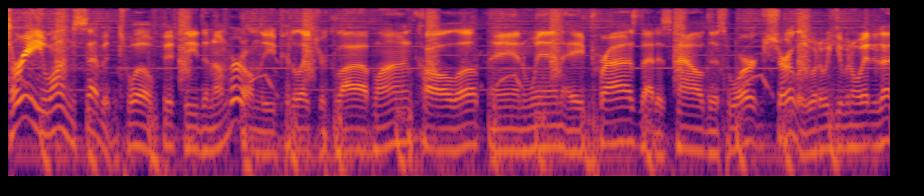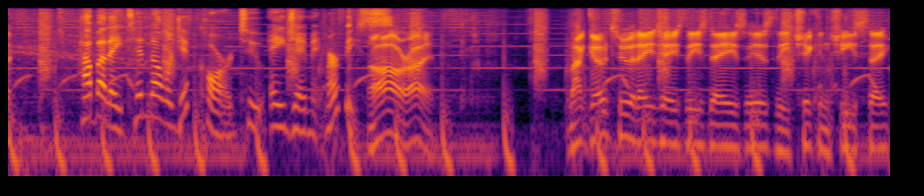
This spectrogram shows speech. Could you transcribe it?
317 1250, the number on the Pit Electric Live line. Call up and win a prize. That is how this works. Shirley, what are we giving away today? How about a $10 gift card to AJ McMurphy's? All right. My go to at AJ's these days is the chicken cheesesteak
